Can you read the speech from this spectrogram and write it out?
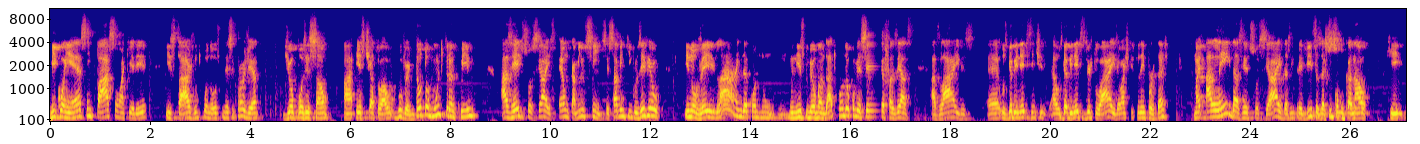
me conhecem passam a querer estar junto conosco nesse projeto de oposição a este atual governo. Então, estou muito tranquilo. As redes sociais é um caminho, sim. Vocês sabem que, inclusive, eu inovei lá ainda quando, no, início do meu mandato, quando eu comecei a fazer as, as lives, é, os, gabinetes, é, os gabinetes virtuais, eu acho que isso tudo é importante. Mas, além das redes sociais, das entrevistas aqui, como um canal que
